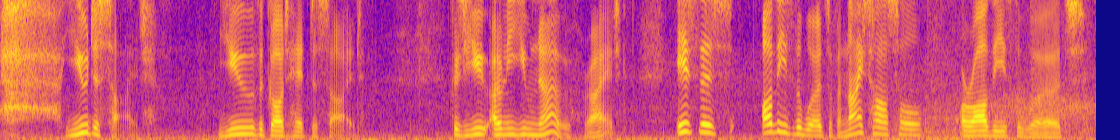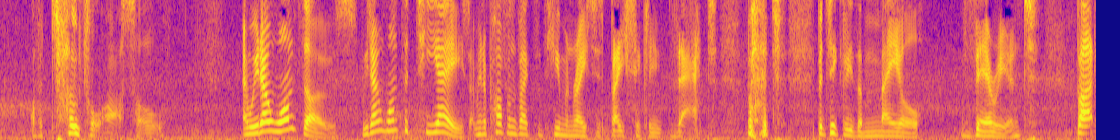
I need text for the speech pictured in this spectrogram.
you decide. You, the Godhead, decide. Because you only you know, right? Is this are these the words of a nice asshole or are these the words of a total asshole? And we don't want those. We don't want the TAs. I mean, apart from the fact that the human race is basically that, but particularly the male variant. But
